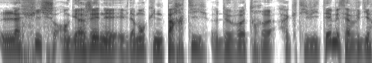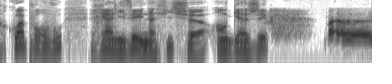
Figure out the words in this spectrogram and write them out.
L'affiche engagée n'est évidemment qu'une partie de votre activité, mais ça veut dire quoi pour vous réaliser une affiche euh, engagée? Bah, euh,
